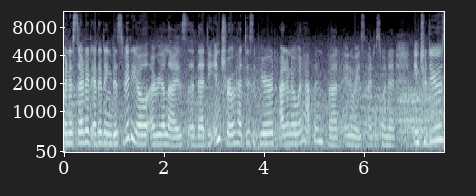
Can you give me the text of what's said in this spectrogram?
When I started editing this video, I realized that the intro had disappeared. I don't know what happened, but anyways, I just want to introduce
